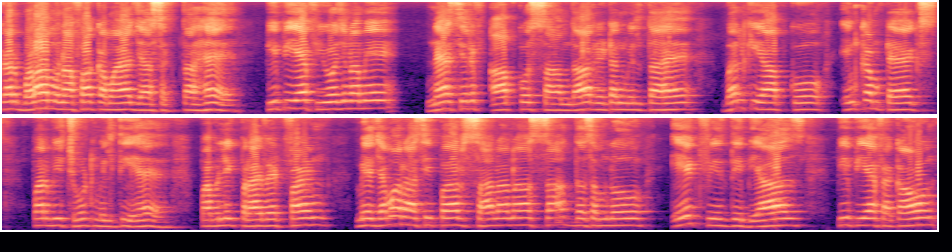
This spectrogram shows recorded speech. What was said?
कर बड़ा मुनाफा कमाया जा सकता है। पीपीएफ योजना में न सिर्फ़ आपको शानदार रिटर्न मिलता है, बल्कि आपको इनकम टैक्स पर भी छूट मिलती है। पब्लिक प्राइवेट फंड में जमा राशि पर सालाना सात दशमलव एक फ़ीसदी ब्याज पीपीएफ अकाउंट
